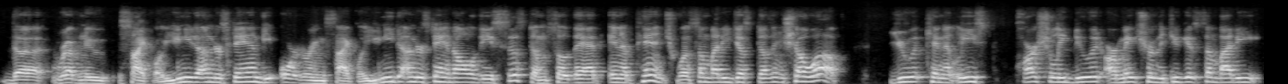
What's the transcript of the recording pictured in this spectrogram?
the revenue cycle. You need to understand the ordering cycle. You need to understand all of these systems so that in a pinch, when somebody just doesn't show up, you can at least partially do it or make sure that you get somebody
